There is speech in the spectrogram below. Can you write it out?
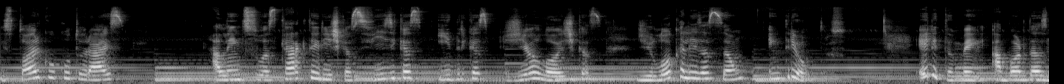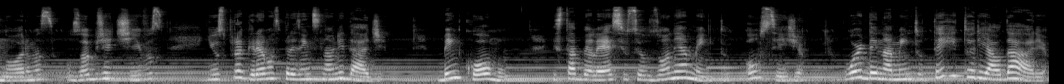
histórico-culturais, além de suas características físicas, hídricas, geológicas, de localização, entre outros. Ele também aborda as normas, os objetivos e os programas presentes na unidade, bem como estabelece o seu zoneamento, ou seja, o ordenamento territorial da área,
